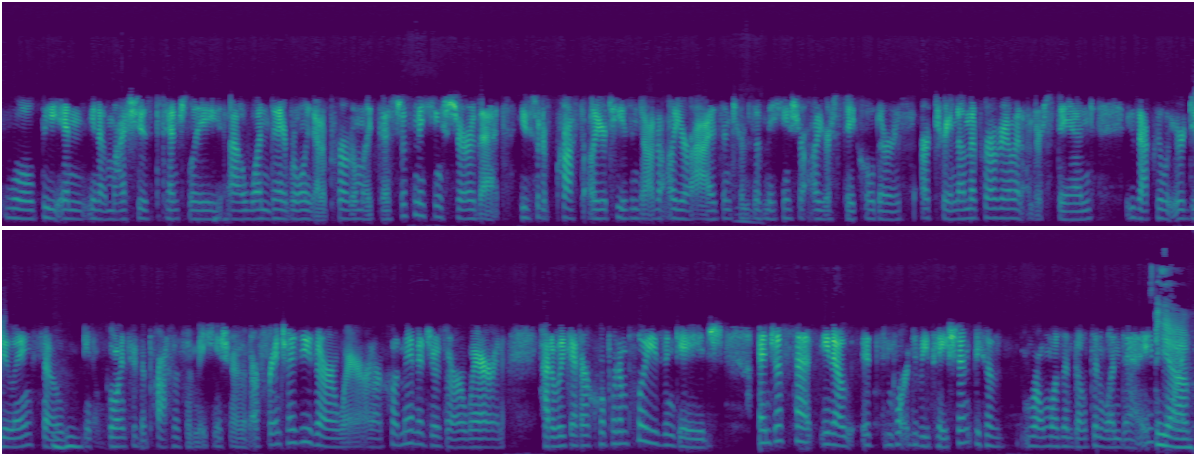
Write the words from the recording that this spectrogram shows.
will be in you know my shoes potentially uh, one day rolling a program like this, just making sure that you've sort of crossed all your T's and dotted all your I's in terms mm-hmm. of making sure all your stakeholders are trained on the program and understand exactly what you're doing. So, mm-hmm. you know, going through the process of making sure that our franchisees are aware and our club managers are aware and how do we get our corporate employees engaged and just that, you know, it's important to be patient because Rome wasn't built in one day. So yeah. Of,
